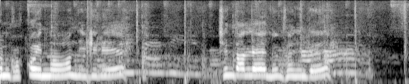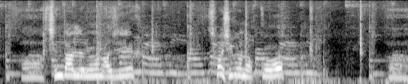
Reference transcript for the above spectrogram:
지금 걷고 있는 이 길이 진달래 능선인데 아, 진달래는 아직 소식은 없고 아,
